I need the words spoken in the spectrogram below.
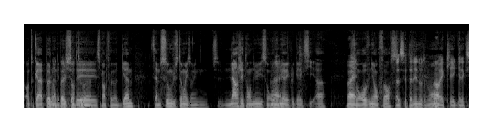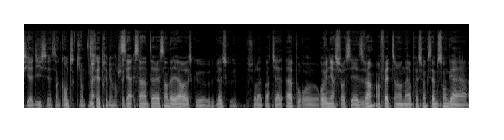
en tout cas Apple, on est plus sur des ouais. smartphones haut de gamme. Samsung, justement, ils ont une, une large étendue. Ils sont Ouais. revenus avec le Galaxy A. Ouais. Sont revenus en force. Euh, Cette année, notamment Non. avec les Galaxy A10 et A50 qui ont très très bien marché. C'est intéressant d'ailleurs euh, ce que là ce que- sur la partie A pour euh, revenir sur le CS20. En fait, on a l'impression que Samsung a,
